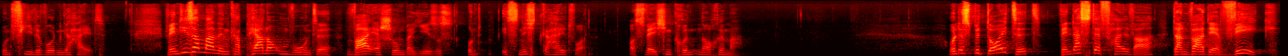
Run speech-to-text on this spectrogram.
und viele wurden geheilt. Wenn dieser Mann in Kapernaum wohnte, war er schon bei Jesus und ist nicht geheilt worden. Aus welchen Gründen auch immer. Und das bedeutet, wenn das der Fall war, dann war der Weg,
